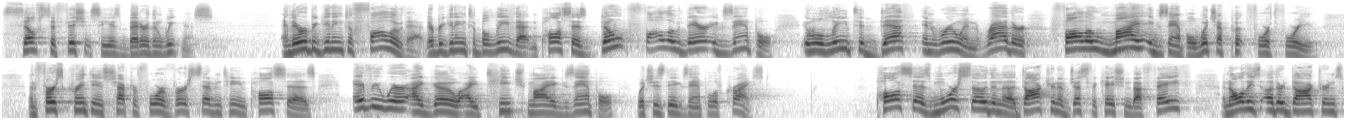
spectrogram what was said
self sufficiency is better than weakness. And they were beginning to follow that. They're beginning to believe that. And Paul says, don't follow their example. It will lead to death and ruin. Rather, follow my example, which I put forth for you. In 1 Corinthians chapter 4, verse 17, Paul says, Everywhere I go, I teach my example, which is the example of Christ. Paul says, more so than the doctrine of justification by faith, and all these other doctrines,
